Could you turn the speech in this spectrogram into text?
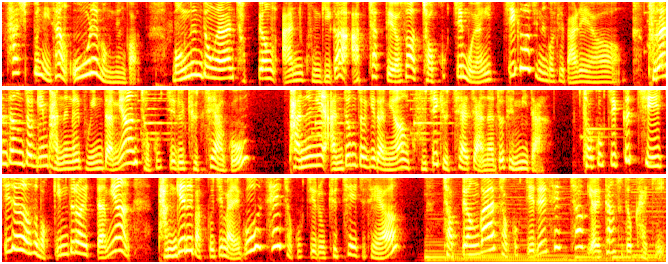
40분 이상 오래 먹는 것, 먹는 동안 젖병 안 공기가 압착되어서 젖꼭지 모양이 찌그러지는 것을 말해요. 불안정적인 반응을 보인다면 젖꼭지를 교체하고 반응이 안정적이라면 굳이 교체하지 않아도 됩니다. 젖꼭지 끝이 찢어져서 먹기 힘들어 했다면 단계를 바꾸지 말고 새 젖꼭지로 교체해 주세요. 젖병과 젖꼭지를 세척 열탕 소독하기.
